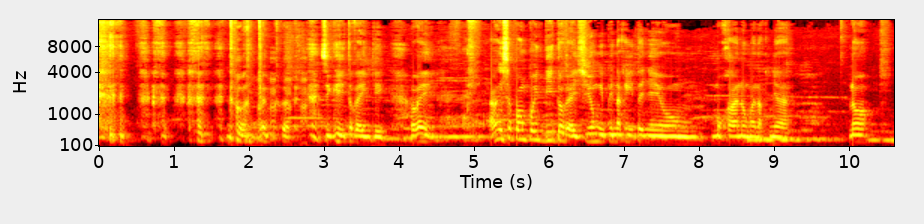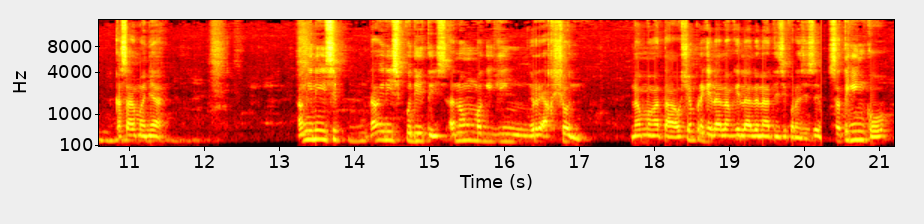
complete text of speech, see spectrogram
Sige, ito kay Jake. Okay. Ang isa pang point dito guys, yung ipinakita niya yung mukha ng anak niya. No? Kasama niya. Ang iniisip, ang iniisip ko dito is, anong magiging reaksyon ng mga tao? Siyempre, kilalang kilala natin si Francis. Sa tingin ko,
